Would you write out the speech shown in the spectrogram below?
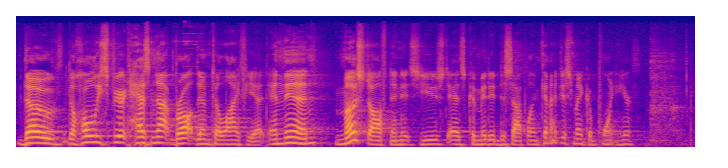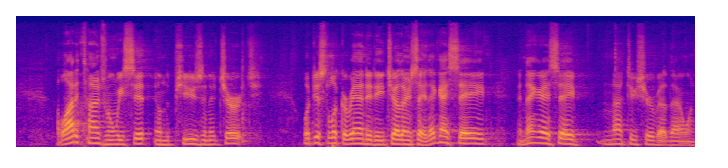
though the Holy Spirit has not brought them to life yet. And then, most often, it's used as committed discipline. Can I just make a point here? A lot of times when we sit on the pews in a church, we'll just look around at each other and say, that guy's saved, and that guy's saved. I'm not too sure about that one.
